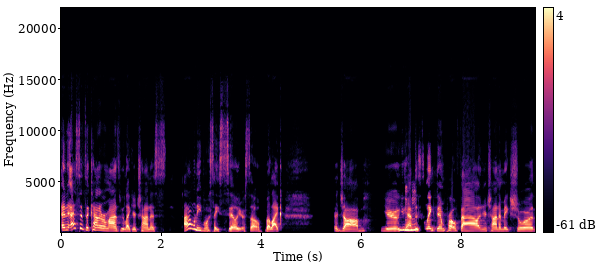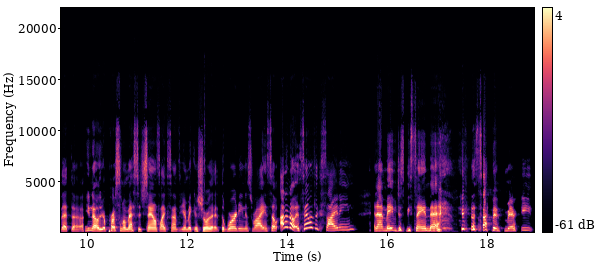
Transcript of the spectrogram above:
and in essence, it kind of reminds me like you're trying to, I don't even want to say sell yourself, but like a job. You you have mm-hmm. this LinkedIn profile and you're trying to make sure that the you know your personal message sounds like something. You're making sure that the wording is right. And so I don't know, it sounds exciting. And I may just be saying that because I've been married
